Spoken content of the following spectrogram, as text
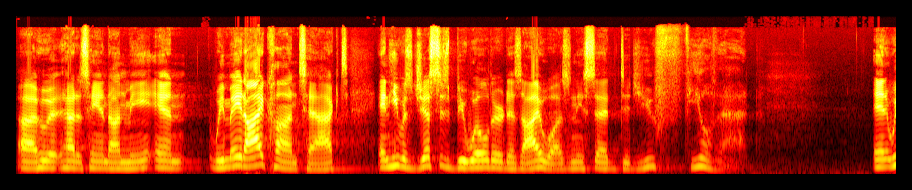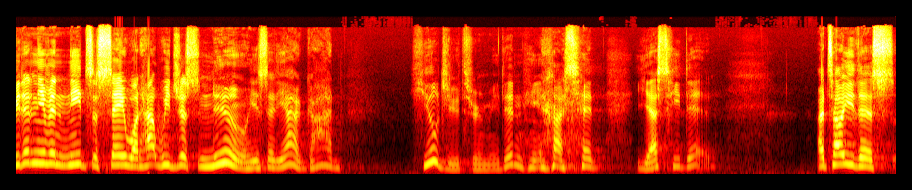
uh, who had his hand on me, and we made eye contact, and he was just as bewildered as I was. And he said, Did you feel that? And we didn't even need to say what happened. We just knew. He said, Yeah, God healed you through me, didn't he? And I said, Yes, he did. I tell you this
